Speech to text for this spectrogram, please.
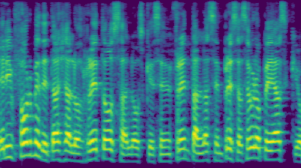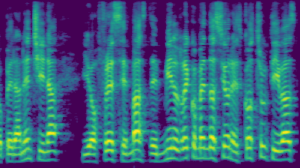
El informe detalla los retos a los que se enfrentan las empresas europeas que operan en China y ofrece más de mil recomendaciones constructivas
